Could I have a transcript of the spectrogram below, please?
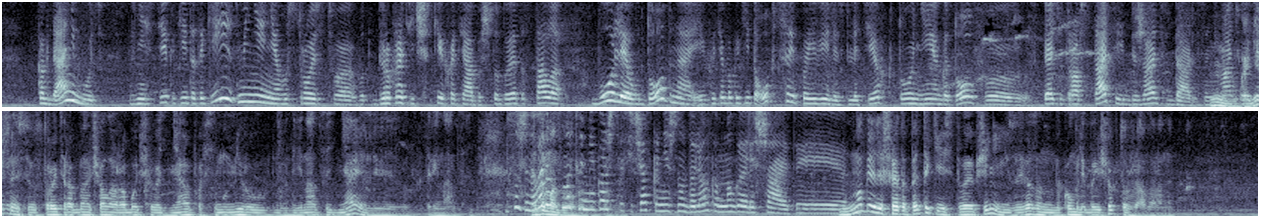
когда-нибудь внести какие-то такие изменения в устройство, вот бюрократические хотя бы, чтобы это стало более удобно и хотя бы какие-то опции появились для тех, кто не готов э, в 5 утра встать и бежать вдаль, занимать ну, конечно, очередь. если устроить раб- начало рабочего дня по всему миру в 12 дня или 13. Ну, слушай, ну в Это этом смысле, мне кажется, сейчас, конечно, удаленка многое решает. И... Многое решает, опять-таки, если твое общение не завязано на ком-либо еще, кто жавороны.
